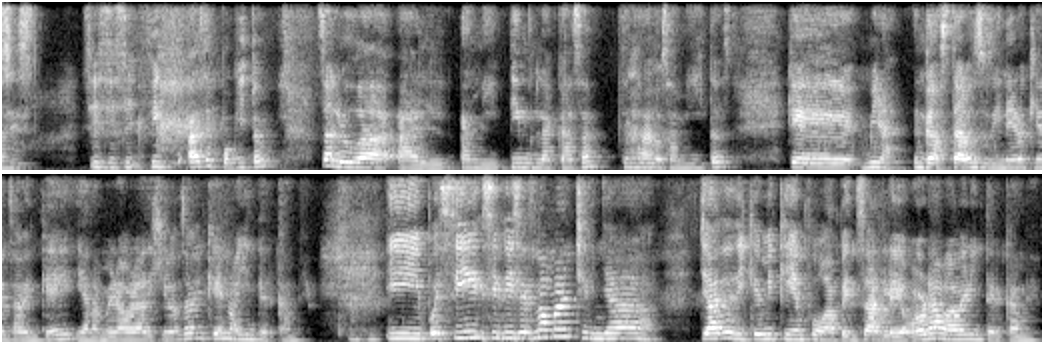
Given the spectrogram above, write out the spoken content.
Entonces, Sí, sí, sí. Hace poquito saludo a, al- a mi team La Casa. Tengo Ajá. unos amiguitos que, mira, gastaron su dinero, quién sabe en qué, y a la mera hora dijeron, ¿saben qué? No hay intercambio. Y pues sí, sí dices, no manchen, ya, ya dediqué mi tiempo a pensarle, ahora va a haber intercambio.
